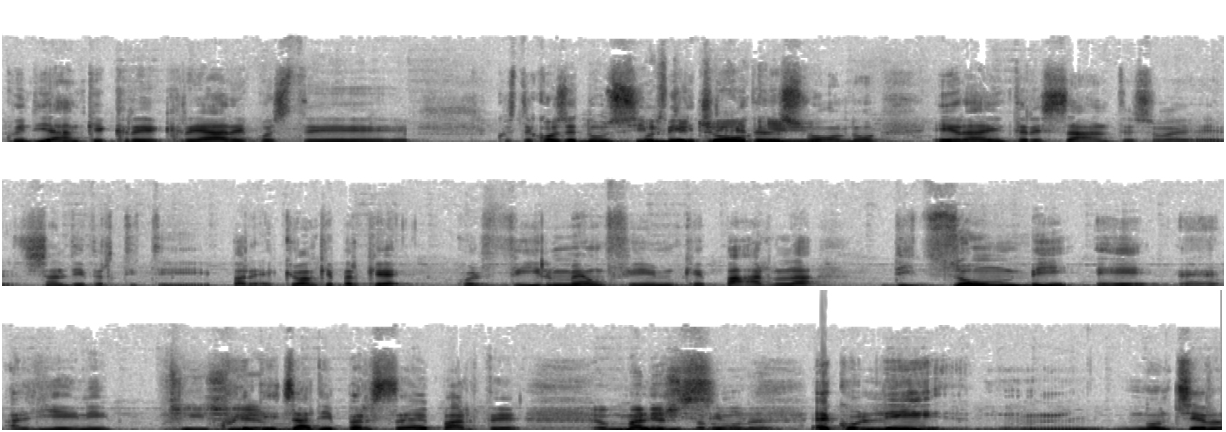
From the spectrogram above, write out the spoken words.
Quindi anche cre- creare queste, queste cose non simmetriche giochi. del suono era interessante, insomma, eh, ci siamo divertiti parecchio, anche perché quel film è un film che parla di zombie e eh, alieni. Sì, sì, Quindi già di per sé parte è un malissimo. minestrone. Ecco, lì mh, non c'era,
